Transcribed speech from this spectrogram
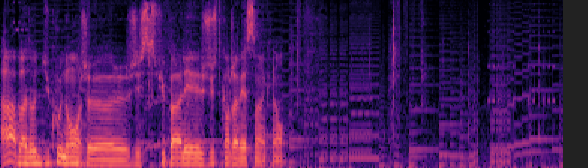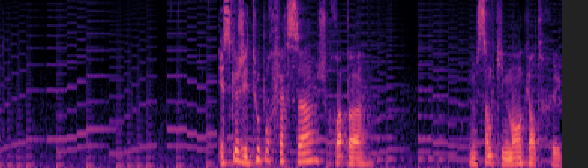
Ah bah du coup non, je, je suis pas allé juste quand j'avais 5, non. Est-ce que j'ai tout pour faire ça? Je crois pas. Il me semble qu'il manque un truc.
